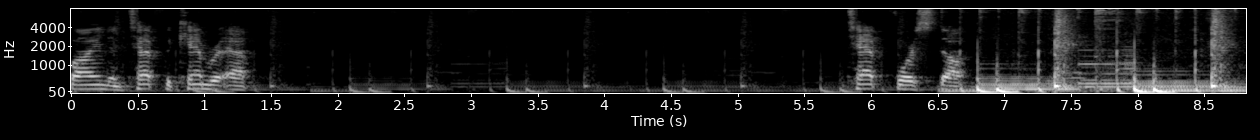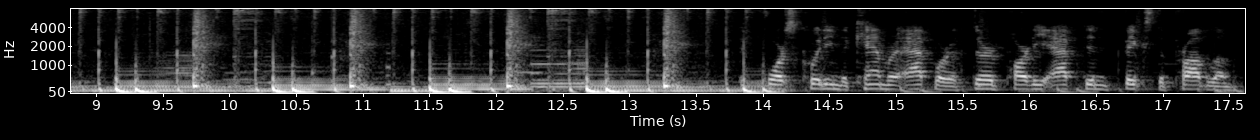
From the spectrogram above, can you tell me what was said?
Find and tap the Camera app. Tap Force Stop. Force quitting the camera app or a third-party app didn't fix the problem.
